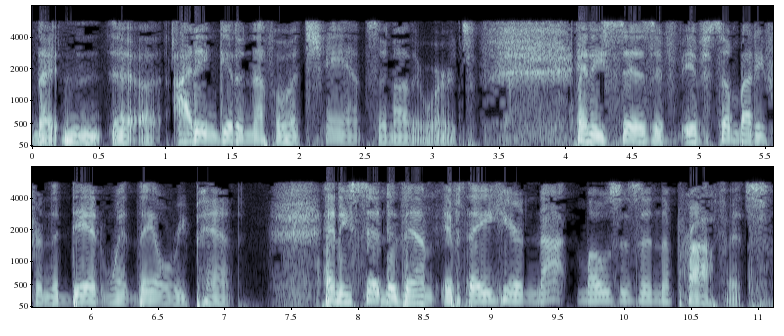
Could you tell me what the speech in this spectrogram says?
that uh, I didn't get enough of a chance. In other words, and He says, if if somebody from the dead went, they'll repent. And He said to them, if they hear not Moses and the prophets,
